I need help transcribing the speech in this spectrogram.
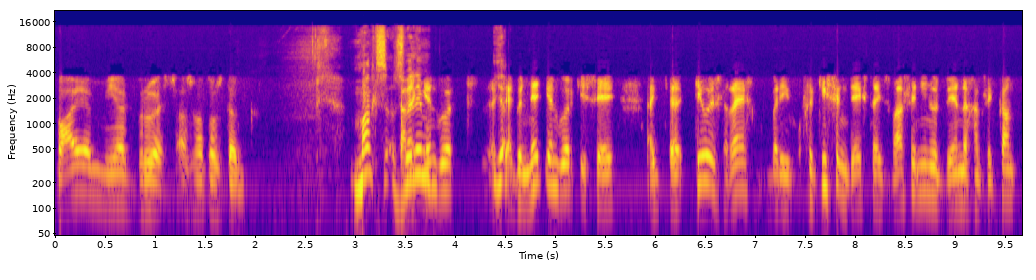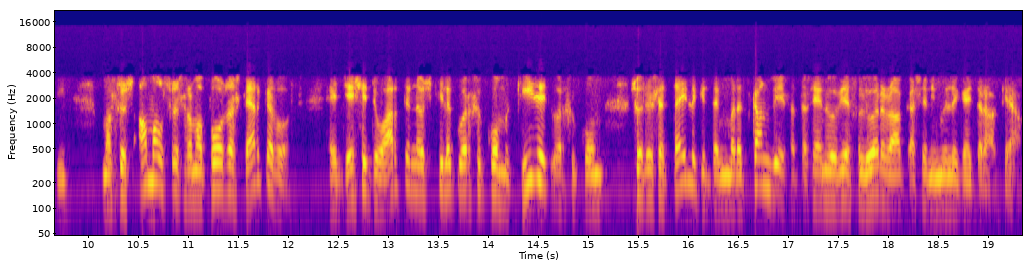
baie meer broos as wat ons dink. Max, Willem een woord ek, ja. ek wil net een woordjie sê. Ek uh, Theo is reg by die verkiesing destyds was hy nie noodwendig aan sy kant nie, maar soos almal soos Ramaphosa sterker word, het Jesse Duarte nou skielik oorgekom, Kies het oorgekom. So dis 'n tydelike ding, maar dit kan wees dat as hy nou weer verlore raak as hy in die moeilikheid raak, ja.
